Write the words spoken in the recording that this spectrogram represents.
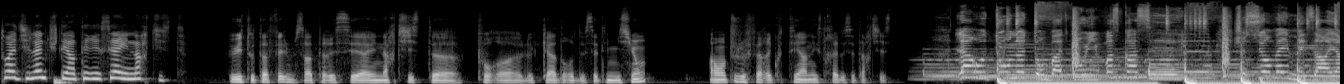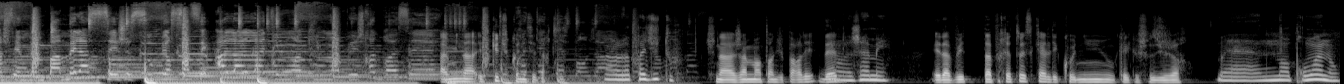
toi, Dylan, tu t'es intéressé à une artiste. Oui, tout à fait. Je me suis intéressé à une artiste euh, pour euh, le cadre de cette émission. Avant tout, je vais faire écouter un extrait de cette artiste. La roue tourne, ton bâton il va se casser. Je surveille mes arrières, je fais même pas me lasser. Je soupire, ça fait ah là là, dis-moi qui m'empêchera de brasser. Amina, est-ce que tu connais cette artiste? Alors là, pas du tout. Tu n'as jamais entendu parler d'elle? Non, jamais. Et d'après toi, est-ce qu'elle est connue ou quelque chose du genre? Ben, non, pour moi, non.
